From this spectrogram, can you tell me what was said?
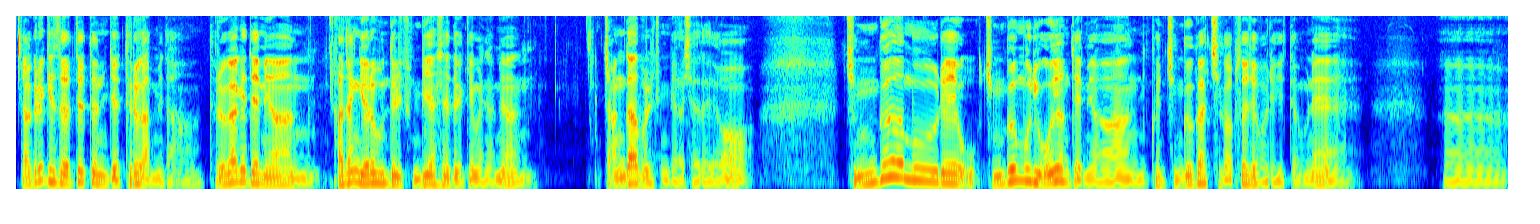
자 그렇게 해서 어쨌든 이제 들어갑니다. 들어가게 되면 가장 여러분들이 준비하셔야 될 게 뭐냐면 장갑을 준비하셔야 돼요. 증거물에 증거물이 오염되면 그건 증거 가치가 없어져 버리기 때문에 어,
